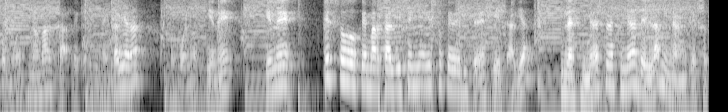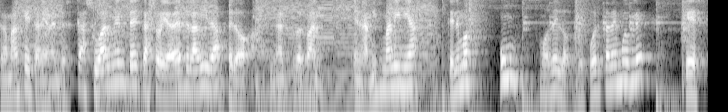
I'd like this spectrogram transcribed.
como es una marca de cocina italiana, pues bueno, tiene, tiene eso que marca el diseño y eso que diferencia Italia. Y la encimera es una encimera de Laminan, que es otra marca italiana. Entonces, casualmente, casualidades de la vida, pero al final todos van en la misma línea, tenemos un modelo de puerta de mueble que es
